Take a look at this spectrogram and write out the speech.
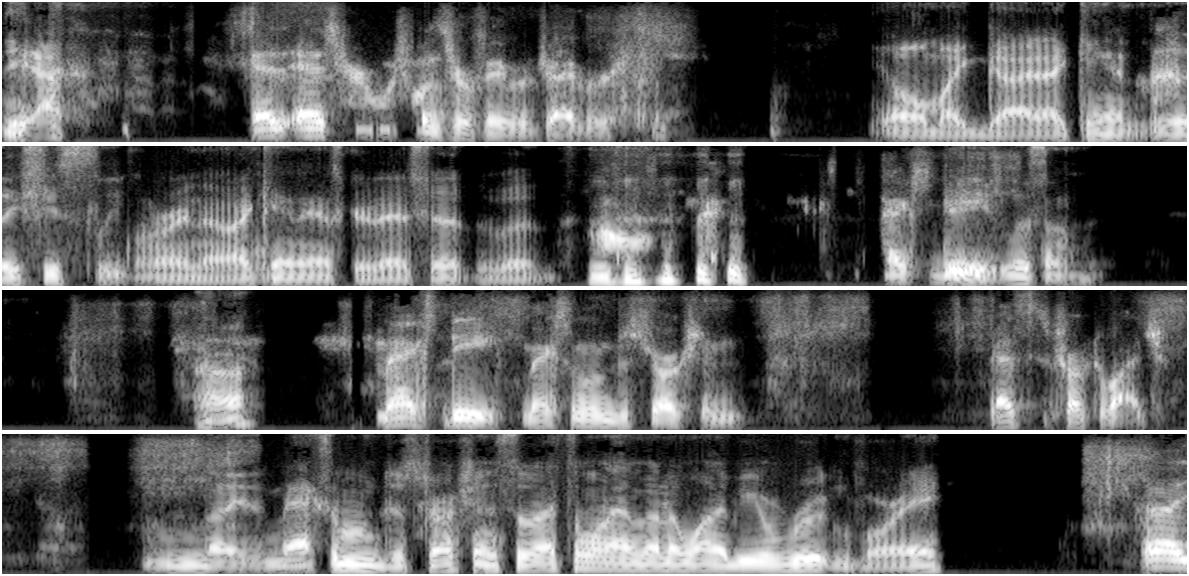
Yeah. Ask, ask her which one's her favorite driver. Oh my god, I can't really. She's sleeping right now. I can't ask her that shit. But Max hey, D. listen, huh? Max D. Maximum Destruction. That's the truck to watch. Nice. Maximum destruction. So that's the one I'm gonna want to be rooting for, eh? Uh,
